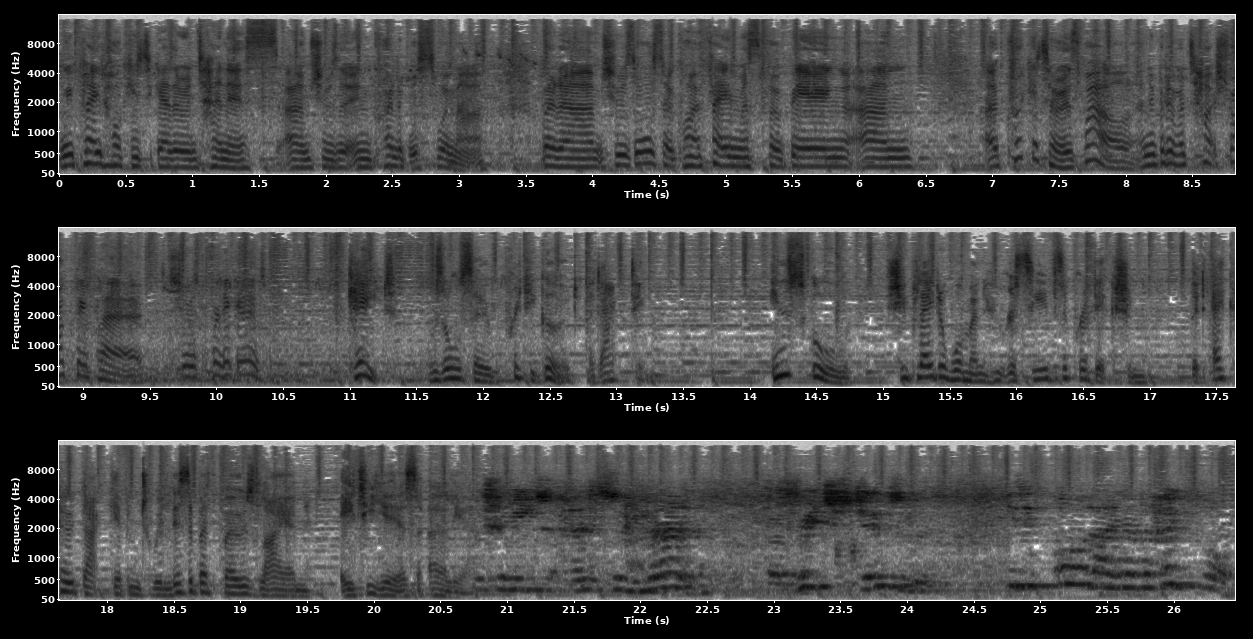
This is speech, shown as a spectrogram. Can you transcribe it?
We played hockey together and tennis. Um, she was an incredible swimmer, but um, she was also quite famous for being um, a cricketer as well and a bit of a touch rugby player. She was pretty good. Kate was also pretty good at acting. In school, she played a woman who receives a prediction that echoed that given to Elizabeth Bowes-Lyon 80 years earlier. To meet a handsome man, a rich gentleman. It is all I ever hoped for.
